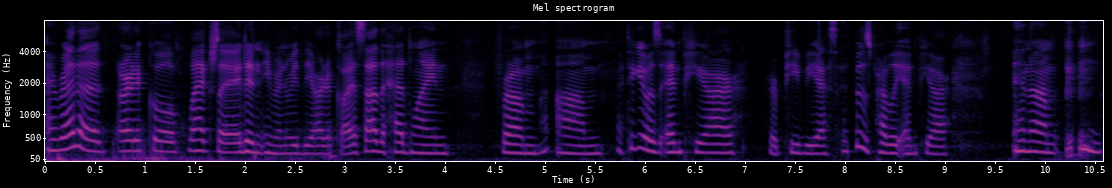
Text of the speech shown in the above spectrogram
I read an article. Well, actually, I didn't even read the article. I saw the headline from um, I think it was NPR or PBS. It was probably NPR, and um,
